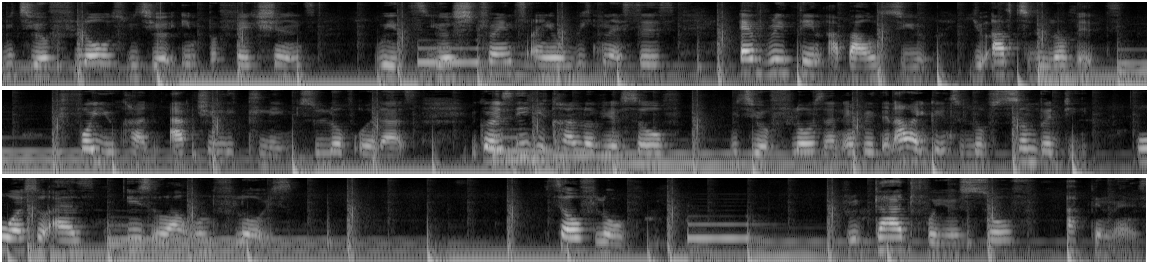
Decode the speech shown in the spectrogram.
with your flaws, with your imperfections, with your strengths and your weaknesses, everything about you. You have to love it before you can actually claim to love others. Because if you can't love yourself with your flaws and everything, how are you going to love somebody who also has his or her own flaws? Self love, regard for yourself, happiness,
